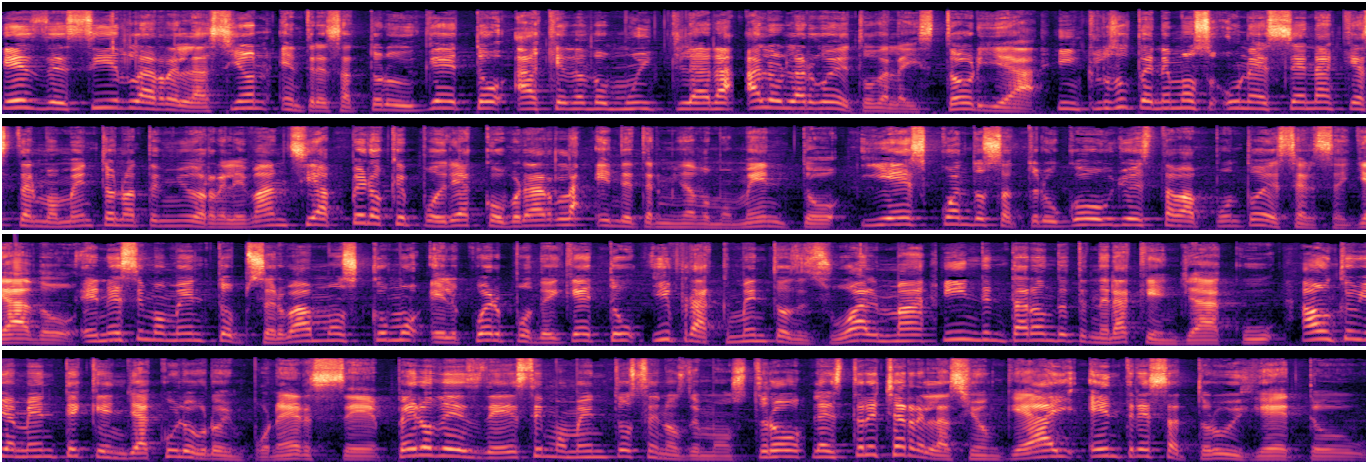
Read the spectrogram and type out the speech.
es decir la relación entre Satoru y Geto ha quedado muy clara a lo largo de toda la historia, incluso tenemos una escena que hasta el momento no ha tenido relevancia pero que podría cobrarla en determinado momento y es cuando Satoru Gojo estaba a punto de ser sellado, en ese momento observamos como el cuerpo de Geto y fragmentos de su alma intentaron detener a Kenyaku, aunque obviamente Kenyaku logró imponerse, pero desde ese momento se nos demostró la estrecha relación que hay entre Satoru y Geto.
